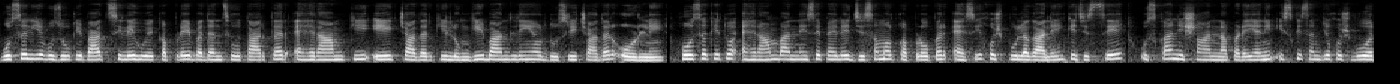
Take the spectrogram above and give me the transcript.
غسل یا وضو کے بعد سلے ہوئے کپڑے بدن سے اتار کر احرام کی ایک چادر کی لنگی باندھ لیں اور دوسری چادر اوڑھ لیں۔ ہو سکے تو احرام باندھنے سے پہلے جسم اور کپڑوں پر ایسی خوشبو لگا لیں کہ جس سے اس کا نشان نہ پڑے یعنی اس قسم کی خوشبو اور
